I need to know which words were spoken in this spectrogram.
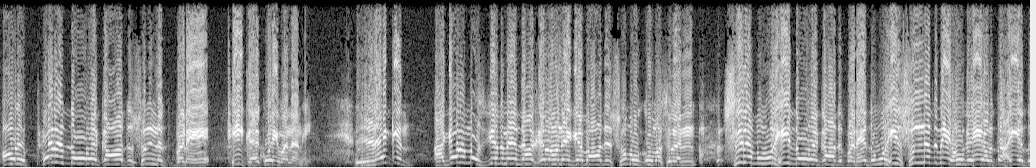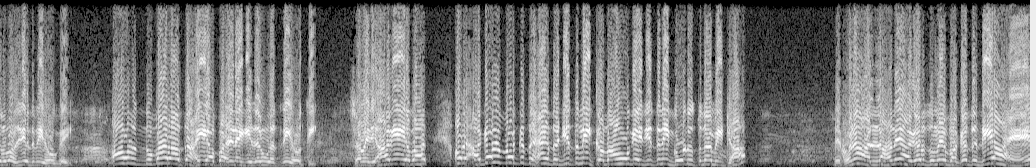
اور پھر دو رکعت سنت پڑھے، ٹھیک ہے، کوئی منع نہیں۔ لیکن اگر مسجد میں داخل ہونے کے بعد صبح کو مثلا صرف وہی دو رکعت پڑھے، تو وہی سنت بھی ہو گئی اور تحیت المسجد بھی ہو گئی۔ اور دوبارہ تحیہ پڑھنے کی ضرورت نہیں ہوتی۔ سمجھ آ گئی یہ بات؟ اور اگر وقت ہے تو جتنی کماؤ گے، جتنی گوڑ اتنا میٹھا۔ دیکھو نا، اللہ نے اگر تمہیں وقت دیا ہے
